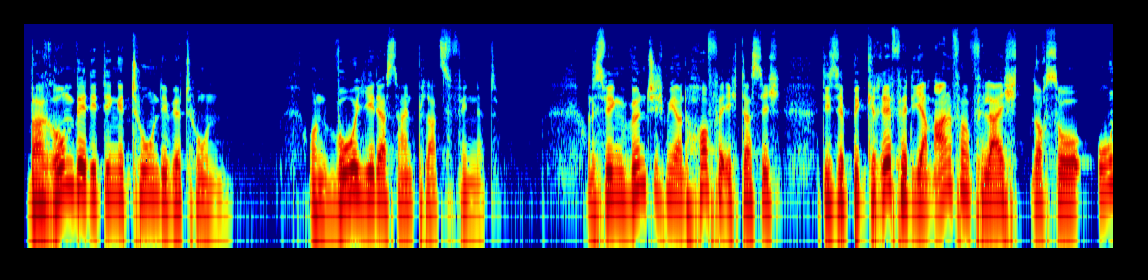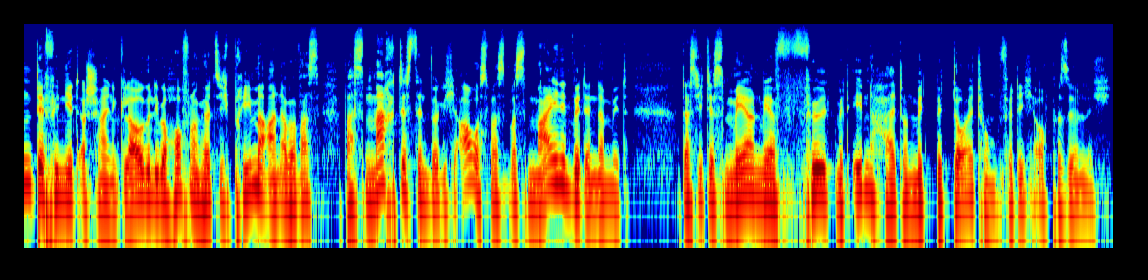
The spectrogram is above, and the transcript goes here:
warum wir die Dinge tun, die wir tun und wo jeder seinen Platz findet. Und deswegen wünsche ich mir und hoffe ich, dass sich diese Begriffe, die am Anfang vielleicht noch so undefiniert erscheinen, Glaube, Liebe, Hoffnung, hört sich prima an, aber was, was macht es denn wirklich aus? Was, was meinen wir denn damit? Dass sich das mehr und mehr füllt mit Inhalt und mit Bedeutung für dich auch persönlich.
